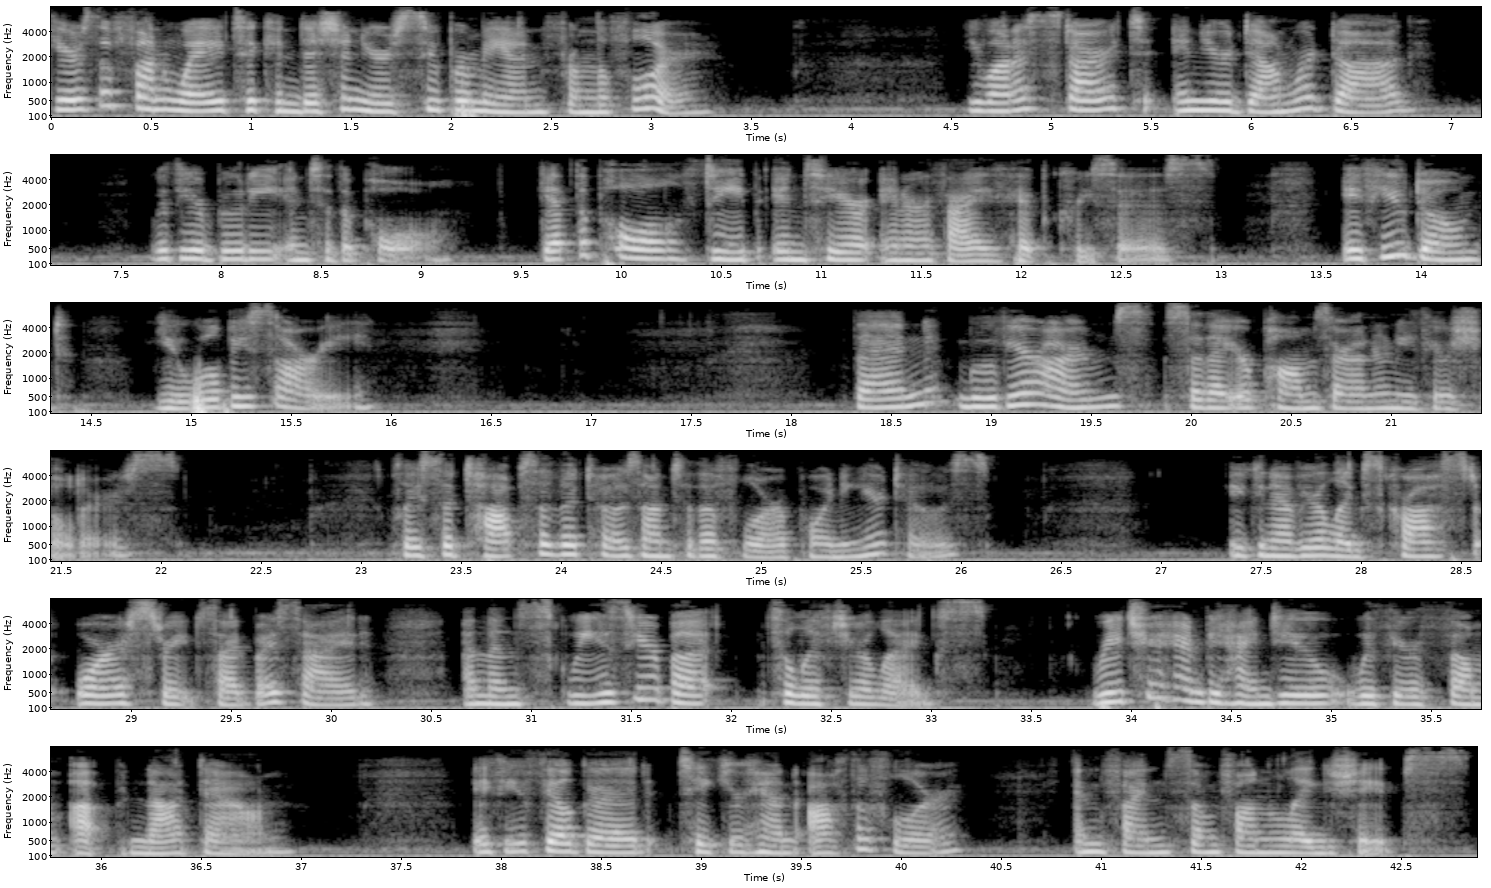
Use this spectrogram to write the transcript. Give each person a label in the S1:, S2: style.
S1: Here's a fun way to condition your Superman from the floor. You want to start in your downward dog with your booty into the pole. Get the pole deep into your inner thigh hip creases. If you don't, you will be sorry. Then move your arms so that your palms are underneath your shoulders. Place the tops of the toes onto the floor, pointing your toes. You can have your legs crossed or straight side by side, and then squeeze your butt to lift your legs. Reach your hand behind you with your thumb up, not down. If you feel good, take your hand off the floor and find some fun leg shapes.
